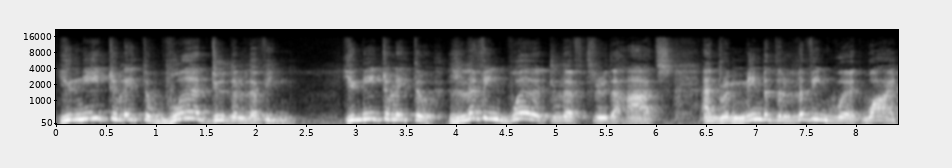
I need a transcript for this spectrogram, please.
You need to let the word do the living. You need to let the living word live through the hearts and remember the living word. Why?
